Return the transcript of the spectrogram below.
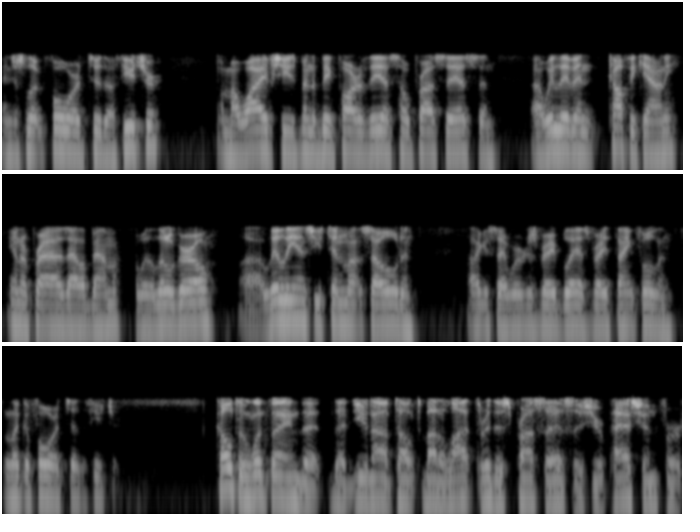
and just look forward to the future. And my wife, she's been a big part of this whole process, and uh, we live in Coffee County, Enterprise, Alabama, with a little girl, uh, Lillian. She's 10 months old, and like I said, we're just very blessed, very thankful, and looking forward to the future. Colton, one thing that, that you and I have talked about a lot through this process is your passion for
